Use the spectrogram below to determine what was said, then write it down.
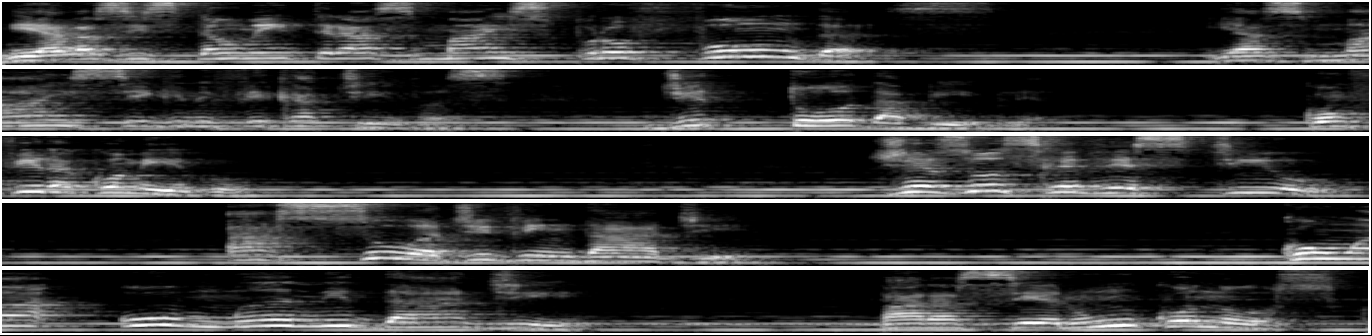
E elas estão entre as mais profundas e as mais significativas de toda a Bíblia. Confira comigo. Jesus revestiu a sua divindade com a humanidade para ser um conosco,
